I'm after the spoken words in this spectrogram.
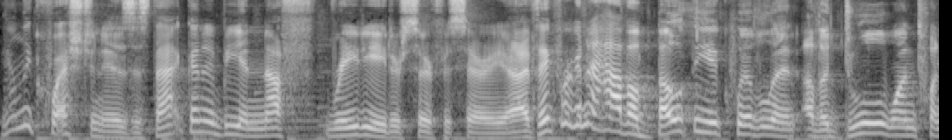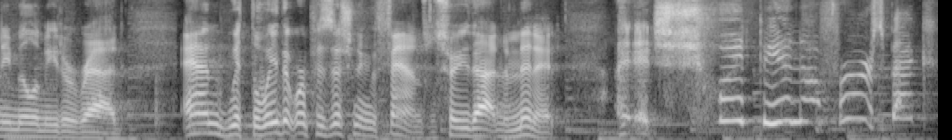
The only question is, is that gonna be enough radiator surface area? I think we're gonna have about the equivalent of a dual 120 millimeter rad. And with the way that we're positioning the fans, we'll show you that in a minute, it should be enough for our spec.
